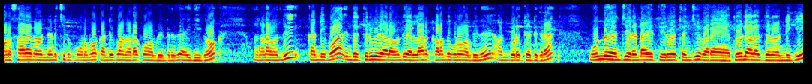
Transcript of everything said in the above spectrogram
மனசார நம்ம நினச்சிட்டு போனோமா கண்டிப்பாக நடக்கும் அப்படின்றது ஐதீகம். அதனால் வந்து கண்டிப்பாக இந்த திருவிழாவில் வந்து எல்லோரும் கலந்துக்கணும் அப்படின்னு அன்போடு கேட்டுக்கிறேன். ஒன்று அஞ்சு ரெண்டாயிரத்தி இருபத்தஞ்சி வர தொழிலாளர் தினம் அன்னைக்கு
